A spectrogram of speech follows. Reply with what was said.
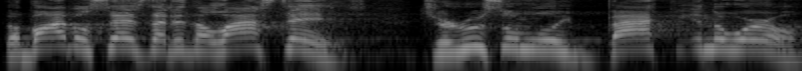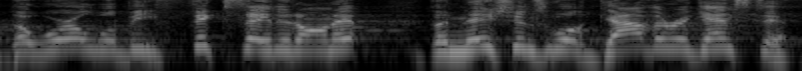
The Bible says that in the last days, Jerusalem will be back in the world. The world will be fixated on it. The nations will gather against it.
